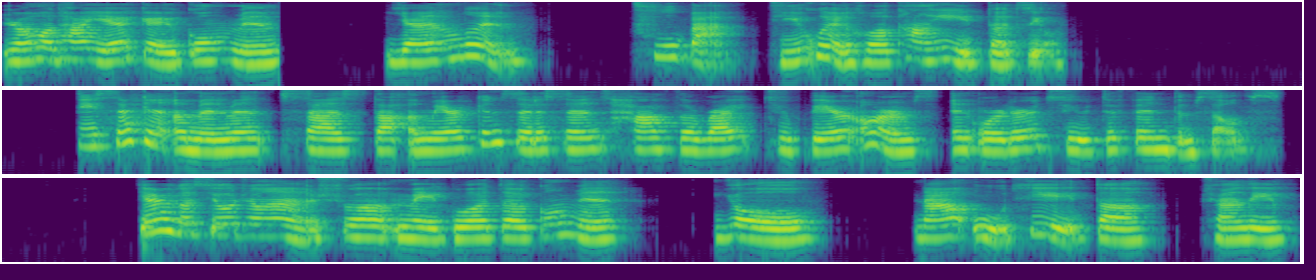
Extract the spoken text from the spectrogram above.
然后他也给公民 言论、出版、集会和抗议的自由。The Second Amendment says that American citizens have the right to bear arms in order to defend themselves. 第二个修正案说，美国的公民有拿武器的权利，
